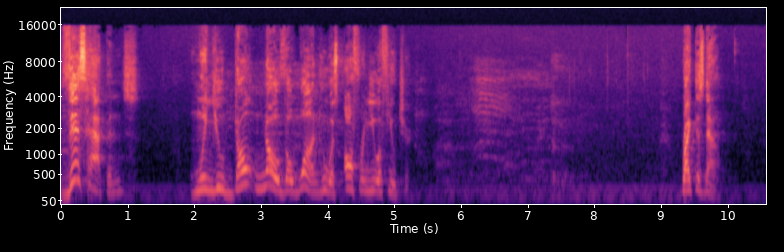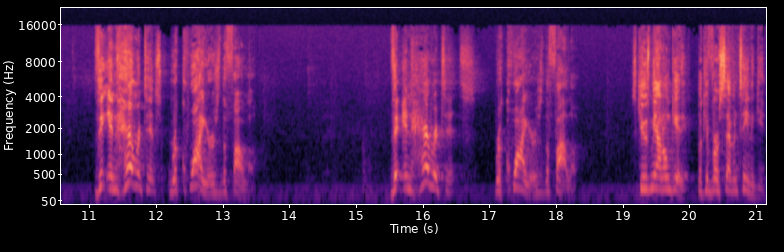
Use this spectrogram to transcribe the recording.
This happens when you don't know the one who is offering you a future. Write this down. The inheritance requires the follow. The inheritance requires the follow. Excuse me, I don't get it. Look at verse 17 again.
